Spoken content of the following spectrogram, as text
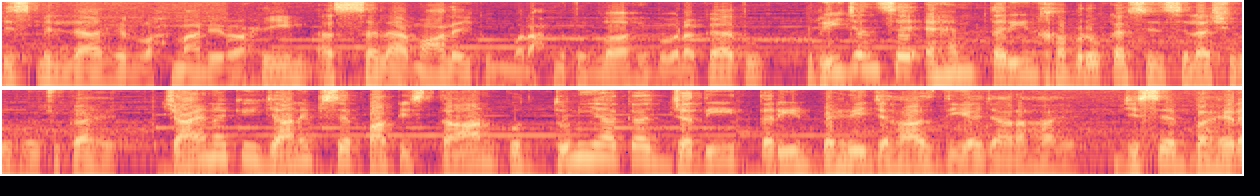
بسم اللہ الرحمن الرحیم۔ السلام علیکم ورحمۃ اللہ وبرکاتہ۔ ریجن سے اہم ترین خبروں کا سلسلہ شروع ہو چکا ہے۔ چائنا کی جانب سے پاکستان کو دنیا کا جدید ترین بحری جہاز دیا جا رہا ہے، جسے بحر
